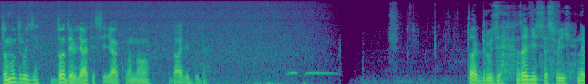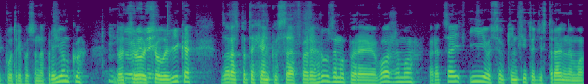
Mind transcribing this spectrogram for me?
Тому, друзі, додивляйтеся, як воно далі буде. Так, друзі, завісся свій непотріб на прийомку до цього чоловіка. Зараз потихеньку все перегрузимо, переважимо, перецей і ось в кінці тоді стрельнемо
